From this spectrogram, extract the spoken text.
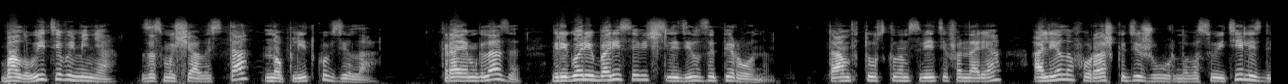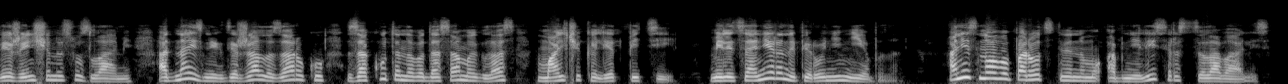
«Балуете вы меня?» — засмущалась та, но плитку взяла. Краем глаза Григорий Борисович следил за перроном. Там в тусклом свете фонаря олела фуражка дежурного, суетились две женщины с узлами. Одна из них держала за руку закутанного до самых глаз мальчика лет пяти. Милиционера на перроне не было. Они снова по-родственному обнялись, расцеловались.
